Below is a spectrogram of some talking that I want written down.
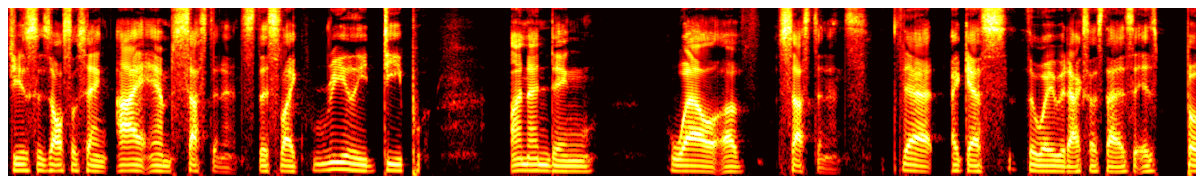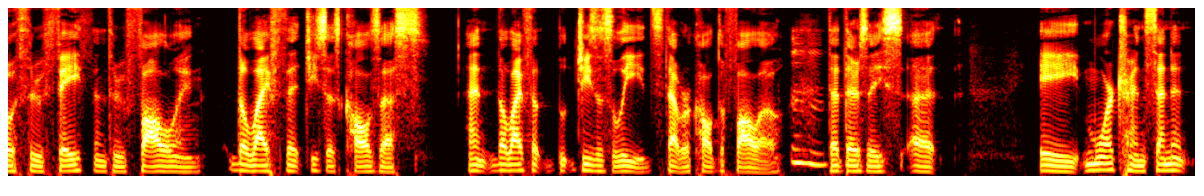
Jesus is also saying, "I am sustenance." This like really deep, unending well of sustenance. That I guess the way we'd access that is is both through faith and through following the life that Jesus calls us and the life that Jesus leads that we're called to follow. Mm-hmm. That there's a a more transcendent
